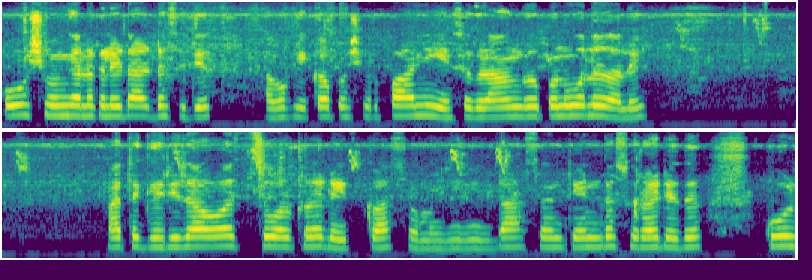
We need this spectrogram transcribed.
पाऊस येऊन गेला का डास डस येतात हा बघ एका पाशीवर पाणी आहे. सगळं अंग पण ओलं आहे आता घरी जावंच वाटू राहिलं इतकं असं म्हणजे डास आणि ते डसू राहिले तर कोळ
